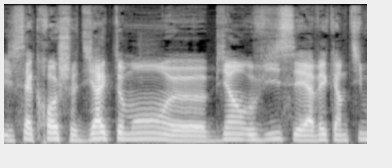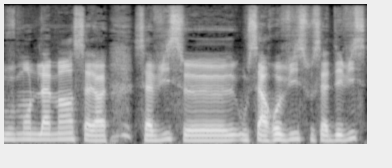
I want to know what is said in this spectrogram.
il s'accroche directement bien au vis et avec un petit mouvement de la main ça ça visse ou ça revisse ou ça dévisse.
